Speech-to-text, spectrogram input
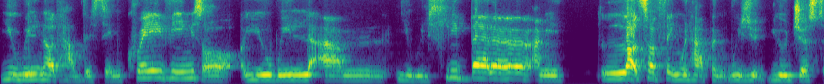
you will not have the same cravings or you will um, you will sleep better. I mean lots of things will happen. With you you just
